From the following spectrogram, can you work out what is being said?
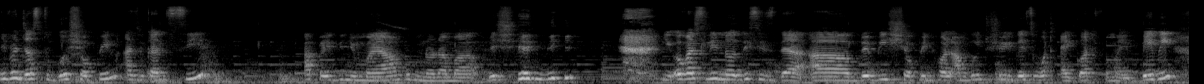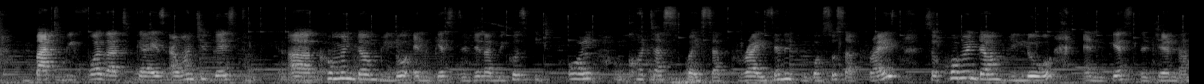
Even just to go shopping as you can see hapa hivi nyuma yangu mnaona mabesheni you obviously know this is the uh, baby shopping haul. I'm going to show you guys what i got for my baby. But before that guys i want you guys to uh, comment down below and guess the gender because it all caught us by surprise. And we were so surprised? So comment down below and guess the gender.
